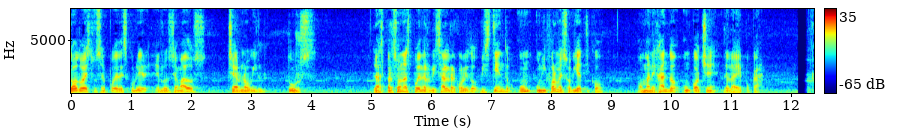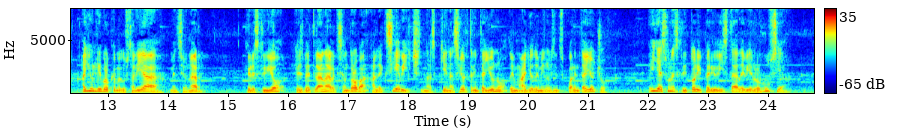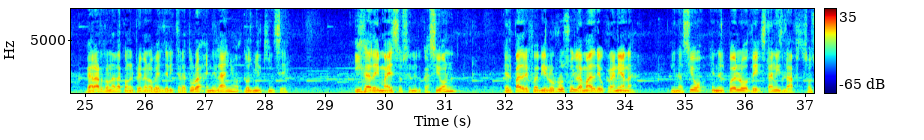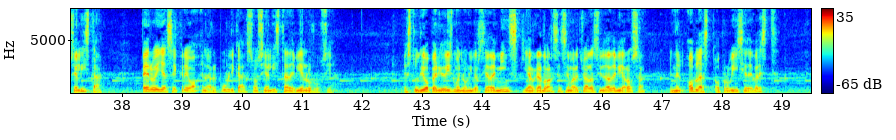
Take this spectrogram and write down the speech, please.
Todo esto se puede descubrir en los llamados Chernobyl Tours. Las personas pueden realizar el recorrido vistiendo un uniforme soviético o manejando un coche de la época. Hay un libro que me gustaría mencionar que le escribió Svetlana Alexandrova Alexievich, quien nació el 31 de mayo de 1948. Ella es una escritora y periodista de Bielorrusia, galardonada con el Premio Nobel de Literatura en el año 2015. Hija de maestros en educación, el padre fue bielorruso y la madre ucraniana, y nació en el pueblo de Stanislav, socialista, pero ella se creó en la República Socialista de Bielorrusia. Estudió periodismo en la Universidad de Minsk y al graduarse se marchó a la ciudad de Viarosa, en el Oblast o provincia de Brest,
